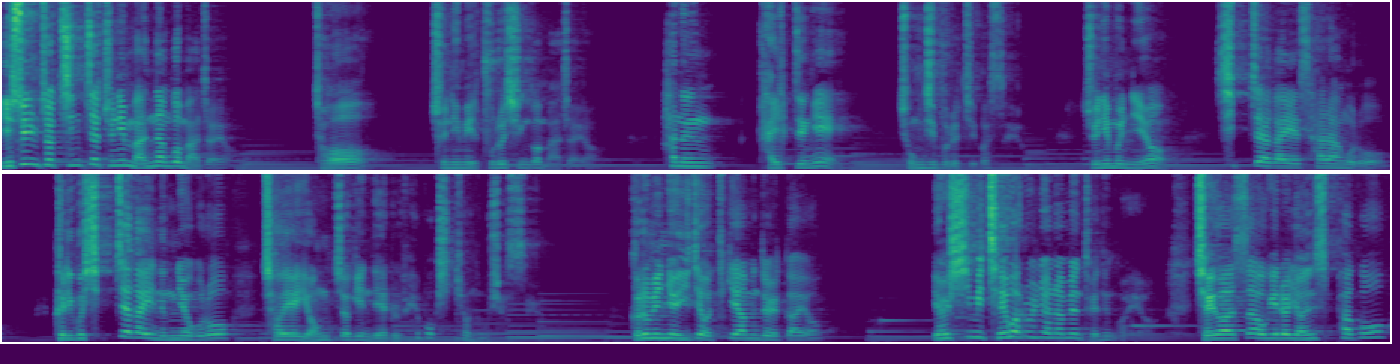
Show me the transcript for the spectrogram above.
예수님 저 진짜 주님 만난 거 맞아요. 저 주님이 부르신 거 맞아요. 하는 갈등에 종지부를 찍었어요. 주님은요, 십자가의 사랑으로 그리고 십자가의 능력으로 저의 영적인 뇌를 회복시켜 놓으셨어요. 그러면요, 이제 어떻게 하면 될까요? 열심히 재활 훈련하면 되는 거예요. 죄와 싸우기를 연습하고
